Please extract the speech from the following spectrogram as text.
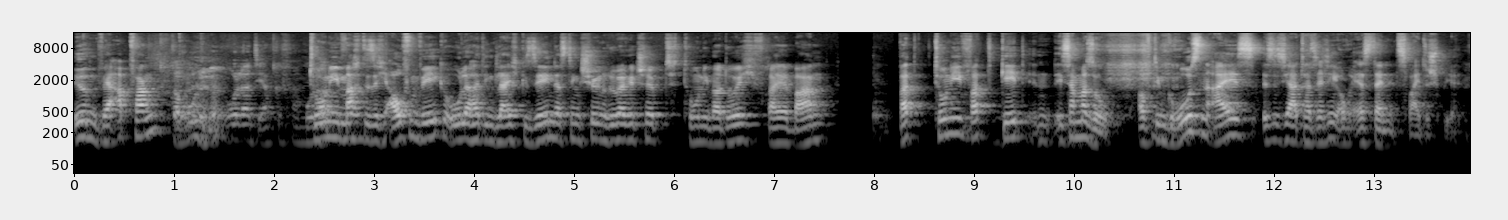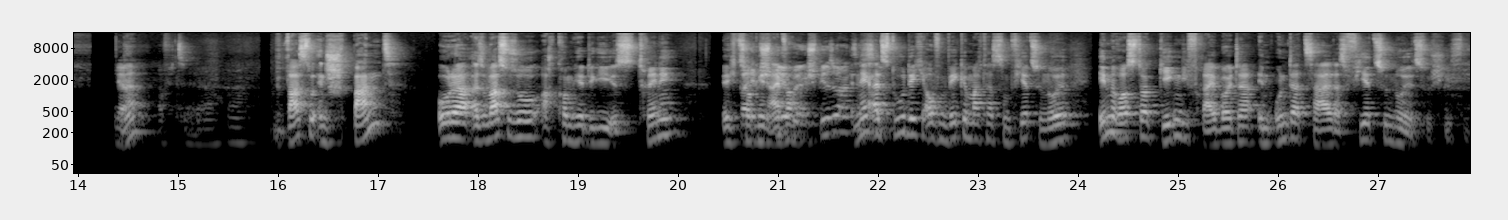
irgendwer abfangen. Ich glaube, Ole, ne? Ole hat die abgefangen. Toni machte sich auf den Weg. Ole hat ihn gleich gesehen, das Ding schön rübergechippt. Toni war durch, freie Bahn. Was, Toni, was geht, in, ich sag mal so, auf dem großen Eis ist es ja tatsächlich auch erst dein zweites Spiel. Ja, Ne? offiziell, ja. ja. Warst du entspannt oder, also warst du so, ach komm, hier, Digi, ist Training, ich zock ihn Spiel, einfach. Spiel so Nee, als du dich auf den Weg gemacht hast zum 4 zu 0 in Rostock gegen die Freibeuter in Unterzahl das 4 zu 0 zu schießen.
